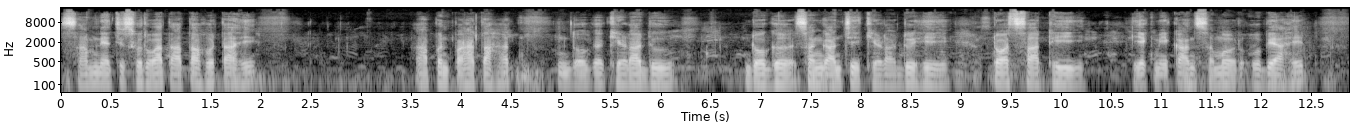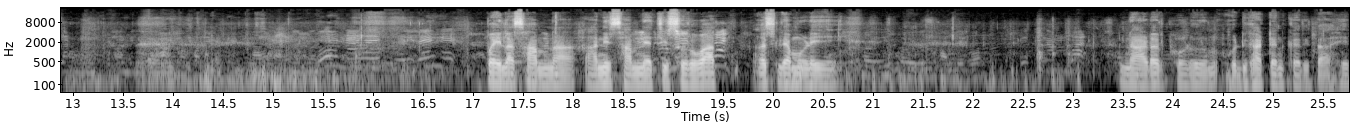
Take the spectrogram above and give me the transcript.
सामन्याची सुरुवात आता होत आहे. आपण पाहत आहात दोघं खेळाडू दोघं संघांचे खेळाडू हे टॉससाठी एकमेकांसमोर उभे आहेत. पहिला सामना आणि सामन्याची सुरुवात असल्यामुळे नाडर फोडून उद्घाटन करीत आहेत.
